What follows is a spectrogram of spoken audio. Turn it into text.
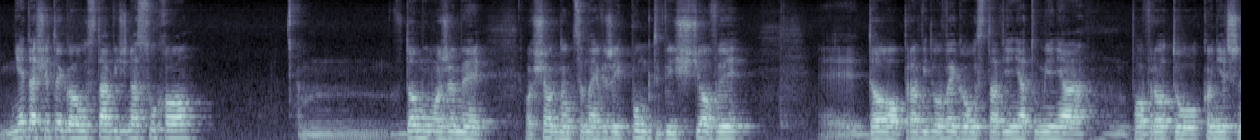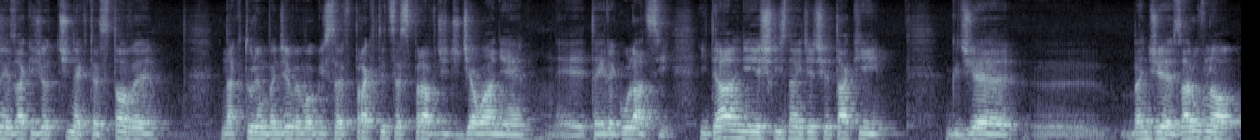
Nie da się tego ustawić na sucho. Mm, W domu możemy osiągnąć co najwyżej punkt wyjściowy do prawidłowego ustawienia tłumienia powrotu. Konieczny jest jakiś odcinek testowy, na którym będziemy mogli sobie w praktyce sprawdzić działanie y, tej regulacji. Idealnie, jeśli znajdziecie taki, gdzie y, będzie zarówno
